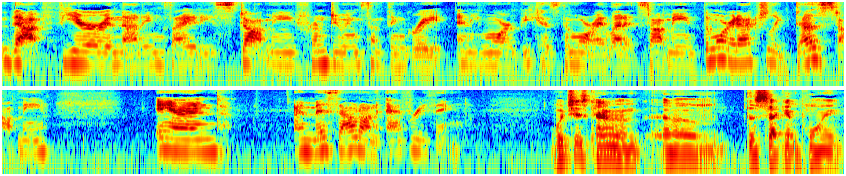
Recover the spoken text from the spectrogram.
that fear and that anxiety stop me from doing something great anymore because the more I let it stop me, the more it actually does stop me. And I miss out on everything. Which is kind of um, the second point,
